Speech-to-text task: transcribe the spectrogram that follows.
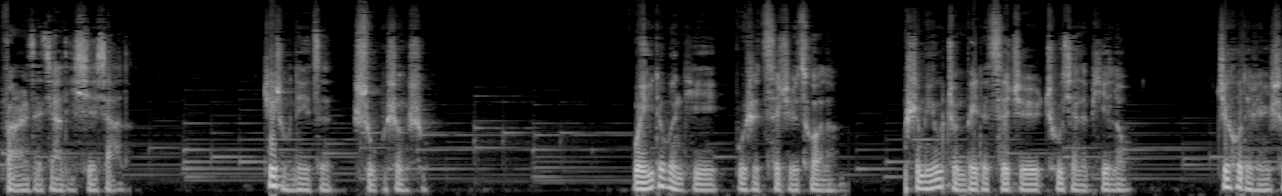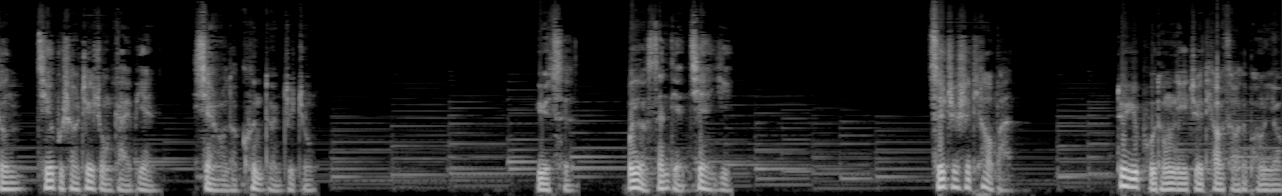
反而在家里歇下了。这种例子数不胜数。唯一的问题不是辞职错了，而是没有准备的辞职出现了纰漏，之后的人生接不上这种改变，陷入了困顿之中。于此，我有三点建议：辞职是跳板。对于普通离职跳槽的朋友，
